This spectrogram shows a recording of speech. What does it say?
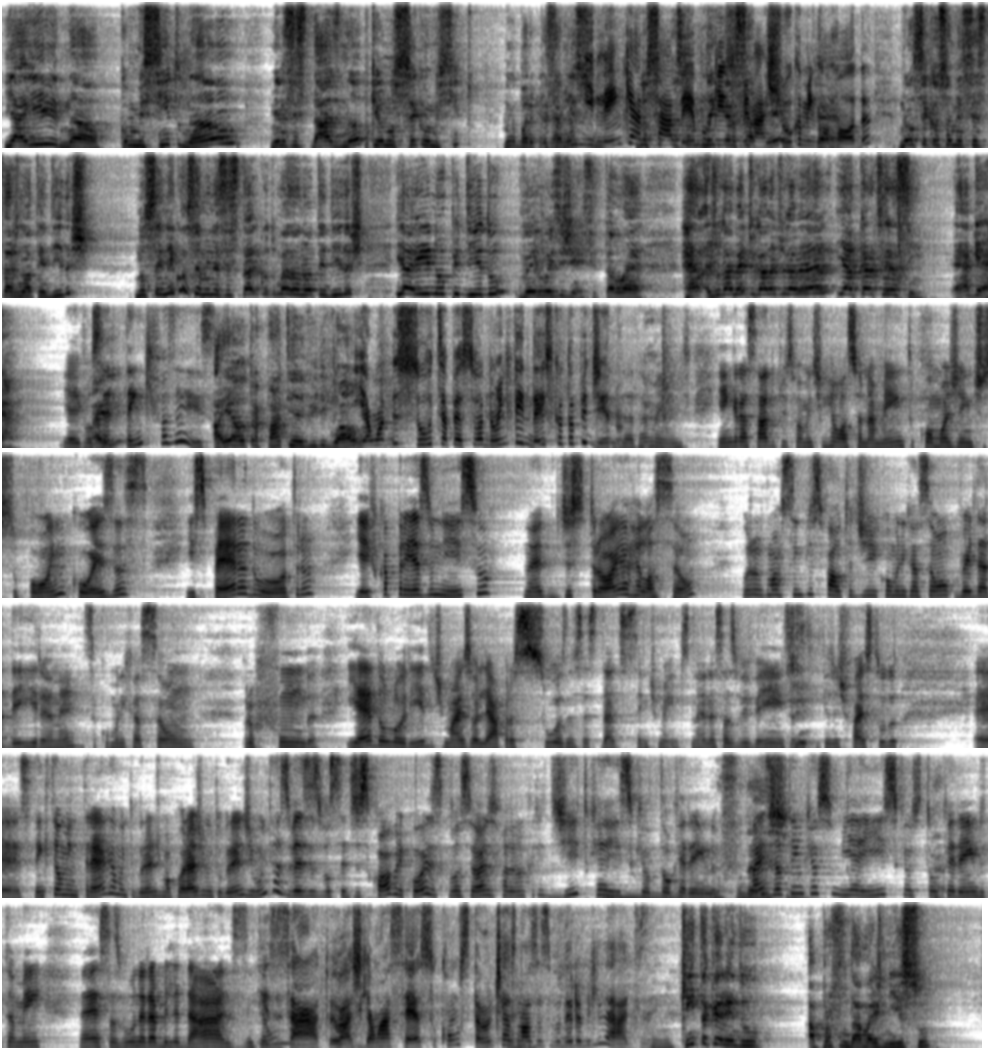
E aí, não. Como me sinto, não. Minhas necessidades, não, porque eu não sei como eu me sinto. Nunca parei pensar nisso. E nem quero saber, sou, porque isso me machuca, me incomoda. É. Não sei quais são minhas necessidades não atendidas. Não sei nem qual é a minha necessidade, quanto mais as não atendidas. E aí, no pedido, vem uma exigência. Então é julgamento, julgamento, julgamento, e eu quero que seja assim. É a guerra. E aí você aí, tem que fazer isso. Aí a outra parte revida igual. E é um absurdo se a pessoa não entender isso que eu tô pedindo. Exatamente. E é engraçado, principalmente em relacionamento, como a gente supõe coisas, espera do outro, e aí fica preso nisso, né? Destrói a relação por uma simples falta de comunicação verdadeira, né? Essa comunicação profunda. E é dolorido demais olhar para as suas necessidades e sentimentos, né? Nessas vivências Sim. que a gente faz tudo. É, você tem que ter uma entrega muito grande, uma coragem muito grande, e muitas vezes você descobre coisas que você olha e fala, eu não acredito que é isso que eu estou hum, querendo. É Mas é eu tenho que assumir, é isso que eu estou é. querendo também, né, essas vulnerabilidades. Então, Exato, eu acho que é um acesso constante às é. nossas vulnerabilidades. Né? Quem está querendo aprofundar mais nisso,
